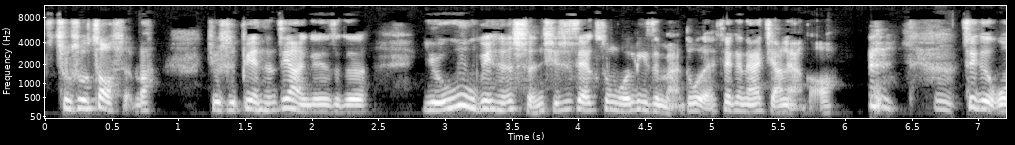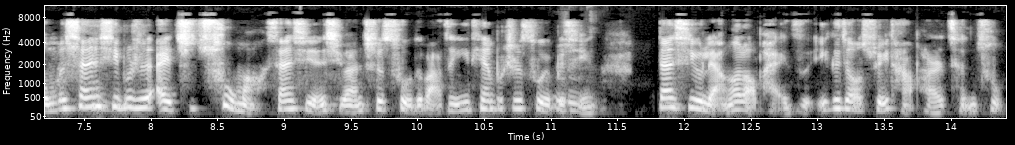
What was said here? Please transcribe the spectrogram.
就说造神吧，就是变成这样一个这个由物变成神，其实在中国例子蛮多的，再跟大家讲两个啊。嗯，这个我们山西不是爱吃醋嘛？山西人喜欢吃醋，对吧？这一天不吃醋也不行。山西有两个老牌子，一个叫水塔牌陈醋，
